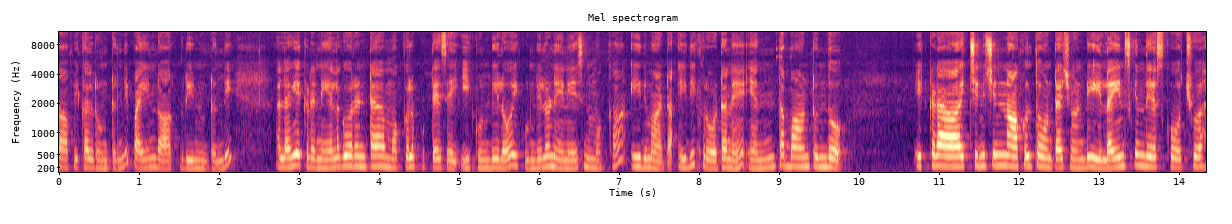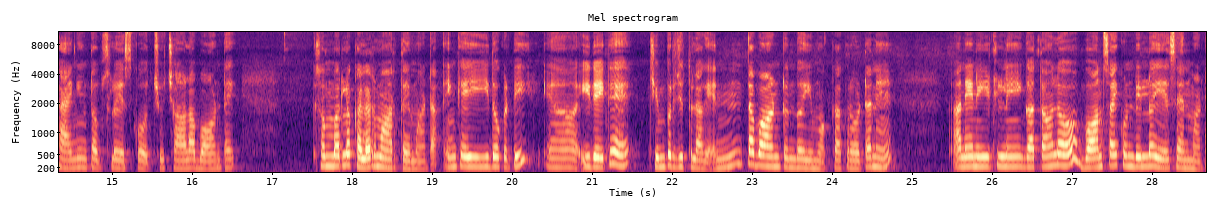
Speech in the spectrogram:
కాఫీ కలర్ ఉంటుంది పైన డార్క్ గ్రీన్ ఉంటుంది. అలాగే ఇక్కడ నీలగోరంట మొక్కలు పుట్టేసాయి. ఈ కుండీలో ఈ కుండీలో నేను వేసిన మొక్క ఇది మాట. ఇది క్రోటనే. ఎంత బాగుంటుందో. ఇక్కడ చిన్న చిన్న ఆకులతో ఉంటాయి చూడండి. లైన్స్ కింద వేసుకోవచ్చు హ్యాంగింగ్ టబ్స్లో వేసుకోవచ్చు. చాలా బాగుంటాయి. సమ్మర్లో కలర్ మారుతాయి అన్నమాట. ఇంకా ఇదొకటి. ఇదైతే చింపురు జుత్తులాగా ఎంత బాగుంటుందో ఈ మొక్క క్రోటనే నేను వీటిని గతంలో బాన్సాయి కుండీల్లో వేసాను అనమాట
